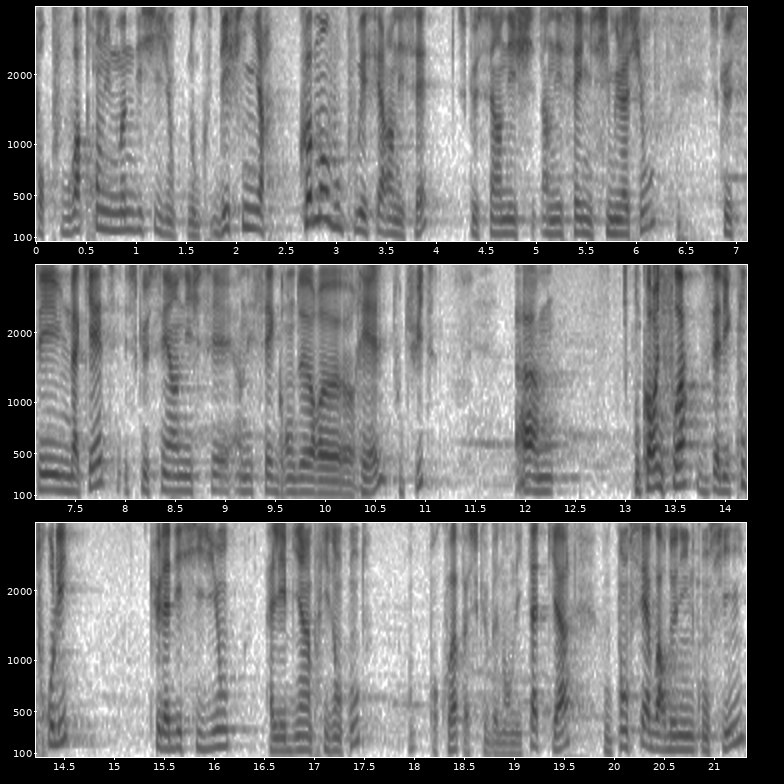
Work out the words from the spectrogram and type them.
pour pouvoir prendre une bonne décision. Donc définir comment vous pouvez faire un essai. Est-ce que c'est un, essai, une simulation Est-ce que c'est une maquette? Est-ce que c'est un essai, grandeur euh, réelle tout de suite? Euh, Encore une fois, vous allez contrôler que la décision elle est bien prise en compte. Pourquoi? Parce que ben, dans des tas de cas, vous pensez avoir donné une consigne,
